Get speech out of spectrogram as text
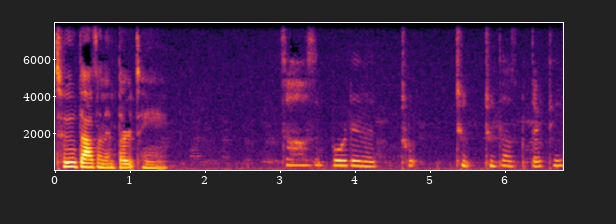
2013. So I was born in tw- two, 2013.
